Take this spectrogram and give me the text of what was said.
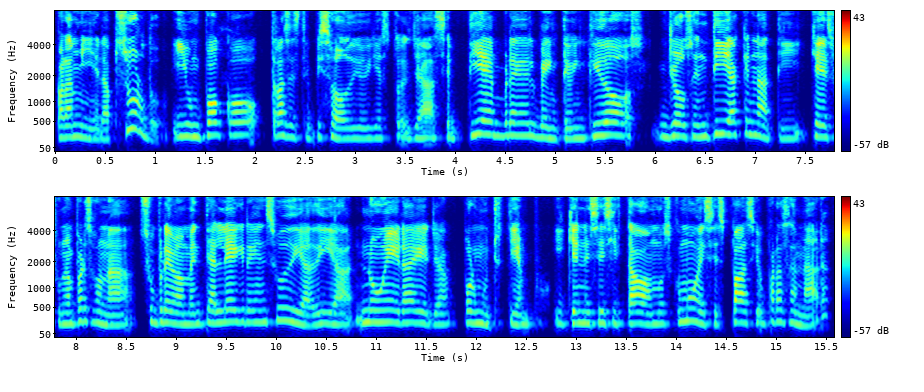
para mí era absurdo. Y un poco tras este episodio, y esto es ya septiembre del 2022, yo sentía que Nati, que es una persona supremamente alegre en su día a día, no era ella por mucho tiempo y que necesitábamos como ese espacio para sanar.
